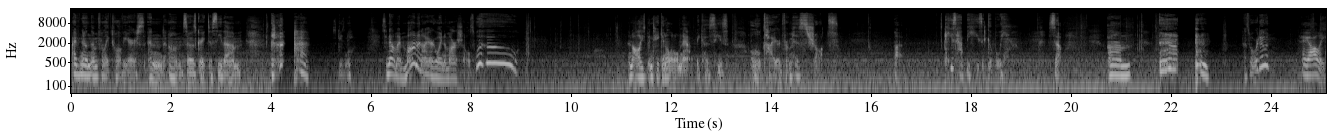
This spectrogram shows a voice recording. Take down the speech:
I've known them for like 12 years. And um, so it was great to see them. Excuse me. So now my mom and I are going to Marshall's. Woohoo! And Ollie's been taking a little nap because he's a little tired from his shots. But he's happy he's a good boy. So, um, that's what we're doing. Hey Ollie,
